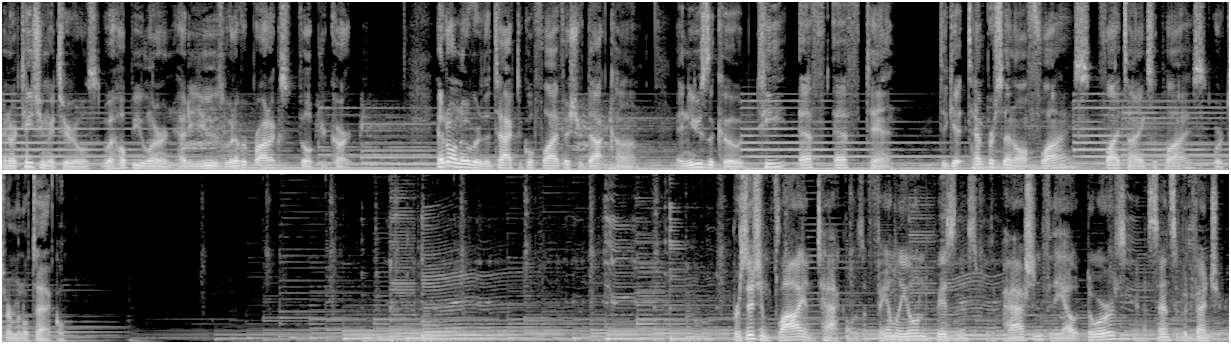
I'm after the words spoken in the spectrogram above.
and our teaching materials will help you learn how to use whatever products fill up your cart. Head on over to tacticalflyfisher.com and use the code TFF10 to get 10% off flies, fly tying supplies, or terminal tackle. Precision Fly and Tackle is a family owned business with a passion for the outdoors and a sense of adventure.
